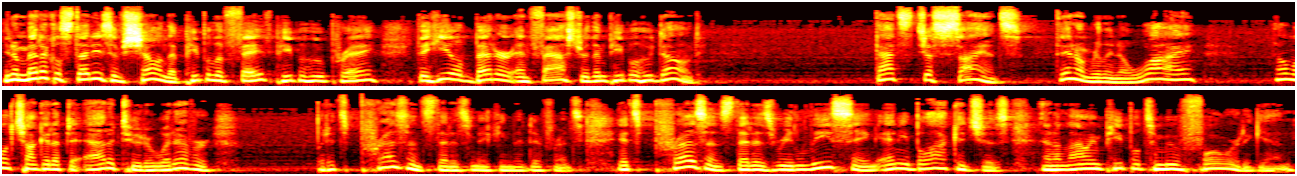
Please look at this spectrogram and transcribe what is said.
You know, medical studies have shown that people of faith, people who pray, they heal better and faster than people who don't. That's just science. They don't really know why. They'll chalk it up to attitude or whatever. But it's presence that is making the difference. It's presence that is releasing any blockages and allowing people to move forward again.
